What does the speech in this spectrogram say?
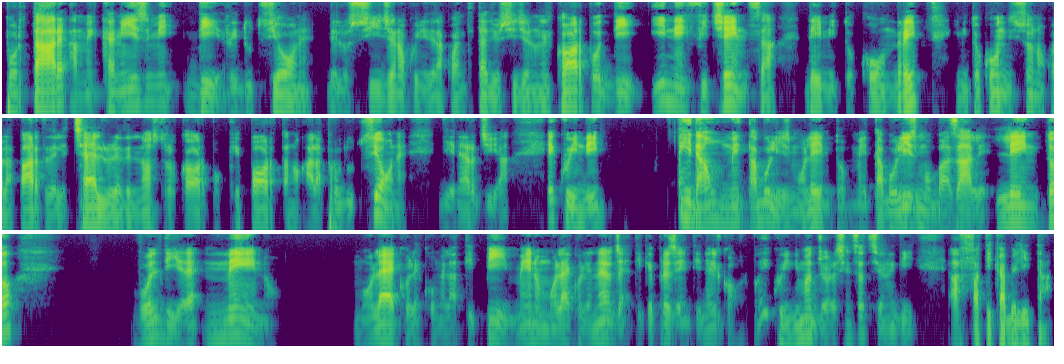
portare a meccanismi di riduzione dell'ossigeno, quindi della quantità di ossigeno nel corpo, di inefficienza dei mitocondri. I mitocondri sono quella parte delle cellule del nostro corpo che portano alla produzione di energia e quindi e da un metabolismo lento. Metabolismo basale lento vuol dire meno molecole come l'ATP, meno molecole energetiche presenti nel corpo e quindi maggiore sensazione di affaticabilità.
